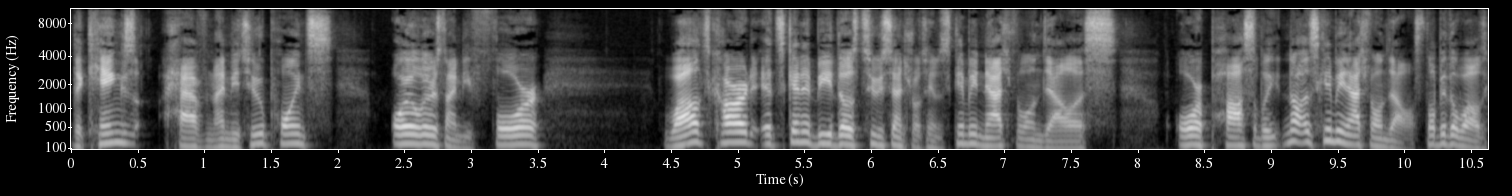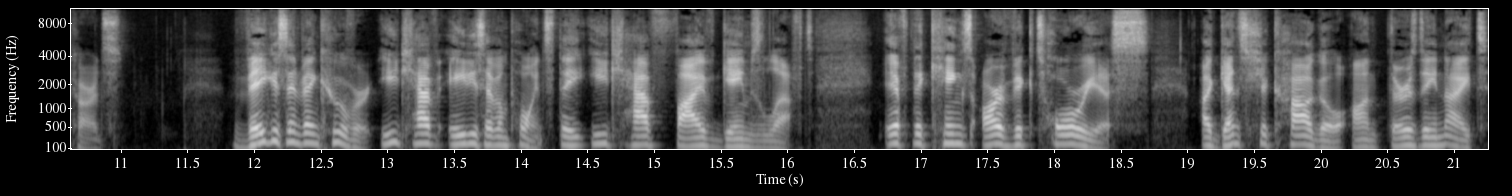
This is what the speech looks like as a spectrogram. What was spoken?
The Kings have 92 points, Oilers 94. Wild card, it's going to be those two central teams. It's going to be Nashville and Dallas, or possibly, no, it's going to be Nashville and Dallas. They'll be the wild cards. Vegas and Vancouver each have 87 points. They each have five games left if the Kings are victorious against Chicago on Thursday night,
